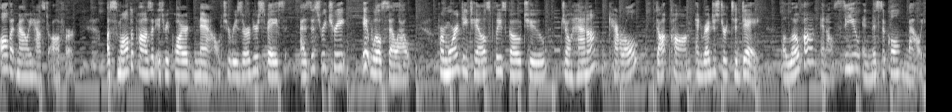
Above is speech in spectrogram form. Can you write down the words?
all that Maui has to offer. A small deposit is required now to reserve your space as this retreat it will sell out. For more details, please go to johannacarroll.com and register today Aloha, and I'll see you in mystical Maui.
